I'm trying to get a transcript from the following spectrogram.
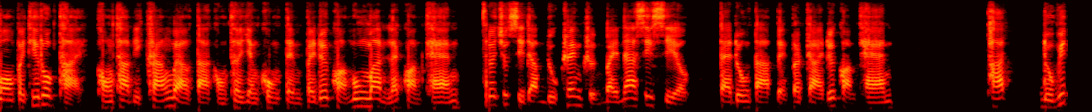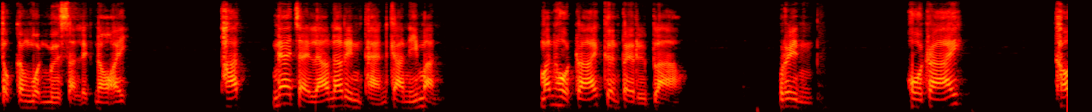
มองไปที่รูปถ่ายของทามอีกครั้งแววตาของเธอยังคงเต็มไปด้วยความมุ่งมั่นและความแค้นด้วยชุดสีดำดูเคร่งขรึมใบหน้าซีเซียว แต่ดวงตาเปล่งประกายด้วยความแค้น พัดดูวิตกกังวลมือสั่นเล็กน้อย พัดแน่ใจแล้วนะรินแผนการนี้มัน มันโหดร้ายเกินไปหรือเปล่า ริน โหดร้าย เขา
